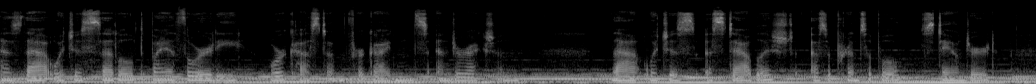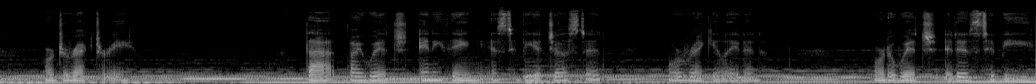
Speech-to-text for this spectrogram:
as that which is settled by authority or custom for guidance and direction, that which is established as a principle, standard, or directory, that by which anything is to be adjusted or regulated or to which it is to be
